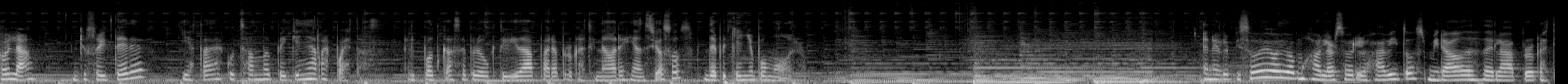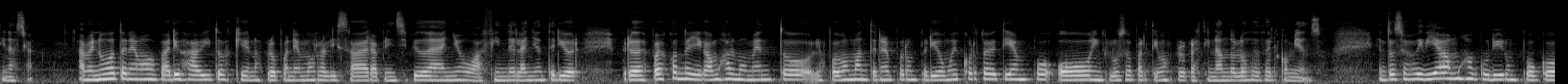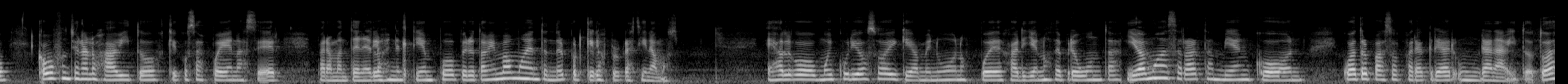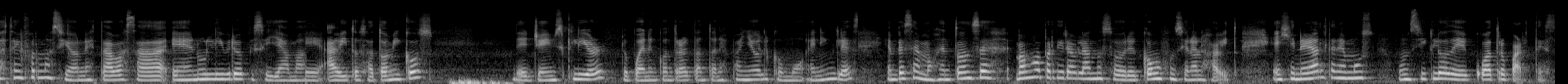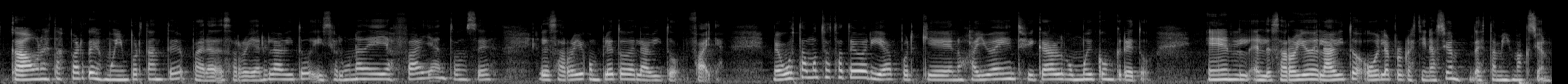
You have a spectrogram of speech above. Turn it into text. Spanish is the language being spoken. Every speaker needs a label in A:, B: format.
A: Hola, yo soy Tere y estás escuchando Pequeñas Respuestas, el podcast de productividad para procrastinadores y ansiosos de Pequeño Pomodoro. En el episodio de hoy vamos a hablar sobre los hábitos mirados desde la procrastinación. A menudo tenemos varios hábitos que nos proponemos realizar a principio de año o a fin del año anterior, pero después cuando llegamos al momento los podemos mantener por un periodo muy corto de tiempo o incluso partimos procrastinándolos desde el comienzo. Entonces hoy día vamos a cubrir un poco cómo funcionan los hábitos, qué cosas pueden hacer para mantenerlos en el tiempo, pero también vamos a entender por qué los procrastinamos es algo muy curioso y que a menudo nos puede dejar llenos de preguntas. Y vamos a cerrar también con cuatro pasos para crear un gran hábito. Toda esta información está basada en un libro que se llama eh, Hábitos Atómicos James Clear, lo pueden encontrar tanto en español como en inglés. Empecemos, entonces vamos a partir hablando sobre cómo funcionan los hábitos. En general tenemos un ciclo de cuatro partes. Cada una de estas partes es muy importante para desarrollar el hábito y si alguna de ellas falla, entonces el desarrollo completo del hábito falla. Me gusta mucho esta teoría porque nos ayuda a identificar algo muy concreto en el desarrollo del hábito o en la procrastinación de esta misma acción.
